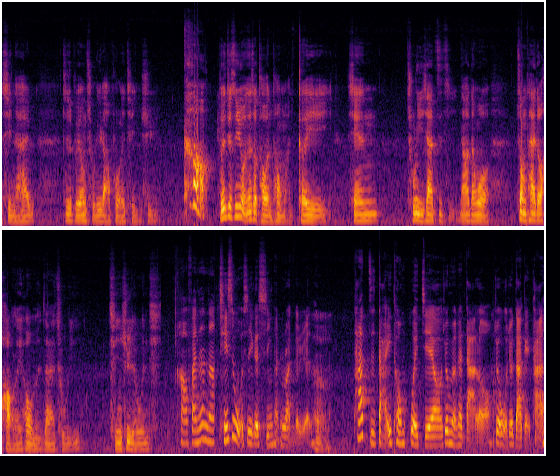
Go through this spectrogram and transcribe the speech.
醒来还就是不用处理老婆的情绪。靠！不是，就是因为我那时候头很痛嘛，可以先处理一下自己，然后等我状态都好了以后，我们再来处理情绪的问题。好，反正呢，其实我是一个心很软的人。嗯，他只打一通未接哦，就没有再打了、哦，就我就打给他，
